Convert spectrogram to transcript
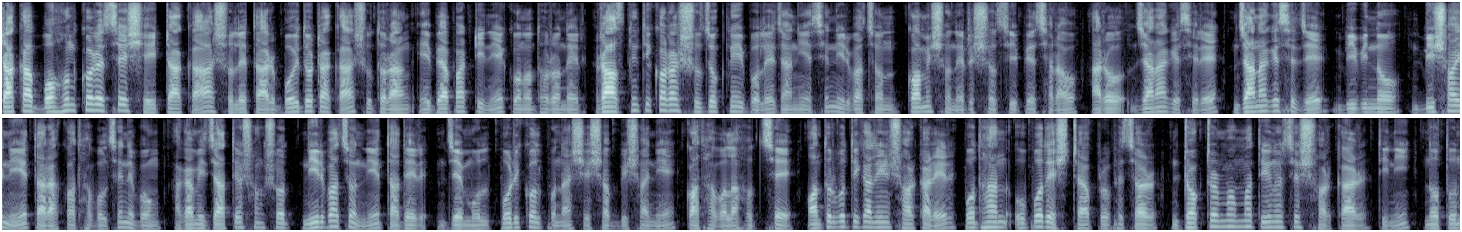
টাকা বহন করেছে সেই টাকা আসলে তার বৈধ টাকা। সুতরাং এই ব্যাপারটি নিয়ে কোনো ধরনের রাজনীতি করার সুযোগ নেই বলে জানিয়েছে নির্বাচন কমিশনের সচিব। এছাড়াও আরও জানা গেছে রে, জানা গেছে যে বিভিন্ন বিষয় নিয়ে তারা কথা বলছেন এবং আগামী জাতীয় সংসদ নির্বাচন নিয়ে তাদের যে মূল পরিকল্পনা সেসব বিষয় নিয়ে কথা বলা হচ্ছে। অন্তর্বর্তীকালীন সরকারের প্রধান উপদেষ্টা প্রফেসর ডক্টর মোহাম্মদ ইউনুসের সরকার, তিনি নতুন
